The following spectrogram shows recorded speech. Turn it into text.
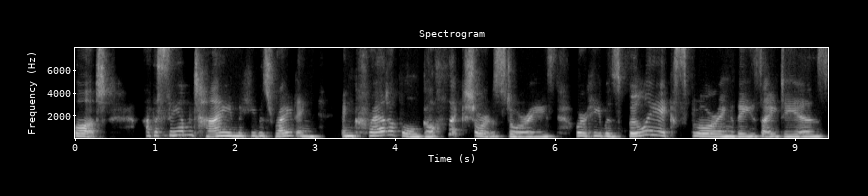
But at the same time, he was writing incredible Gothic short stories where he was fully exploring these ideas,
